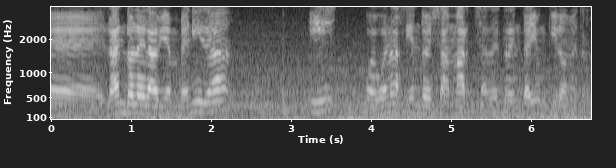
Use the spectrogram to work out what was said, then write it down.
Eh, dándole la bienvenida y, pues bueno, haciendo esa marcha de 31 kilómetros.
